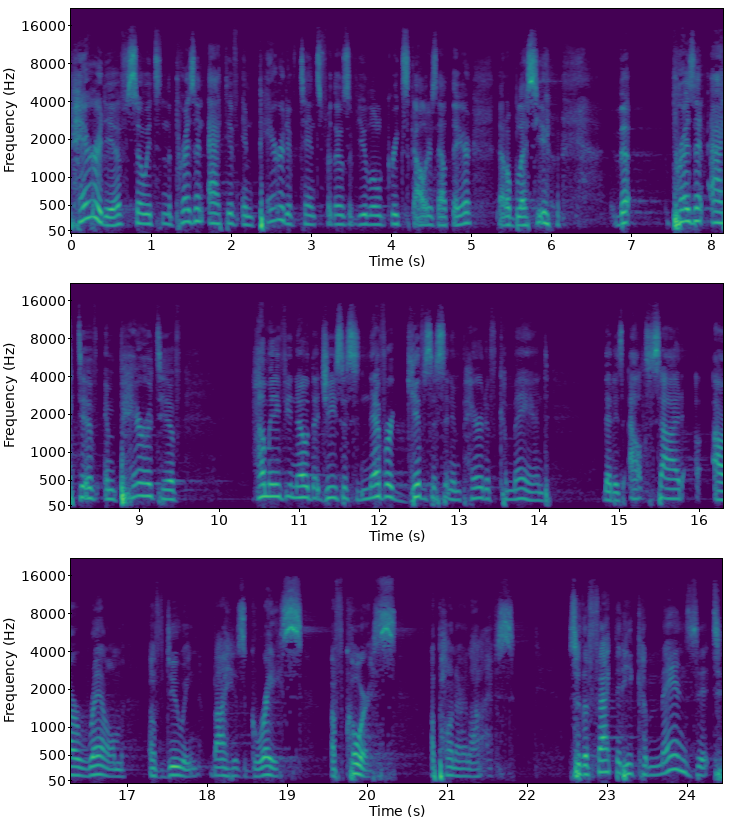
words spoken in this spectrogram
imperative, so it's in the present active imperative tense for those of you little Greek scholars out there. That'll bless you. The present active imperative. How many of you know that Jesus never gives us an imperative command that is outside our realm of doing by his grace, of course, upon our lives? So the fact that he commands it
